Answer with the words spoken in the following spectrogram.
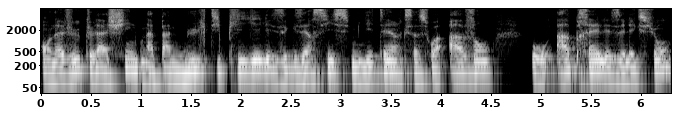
On a vu que la Chine n'a pas multiplié les exercices militaires, que ce soit avant ou après les élections,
